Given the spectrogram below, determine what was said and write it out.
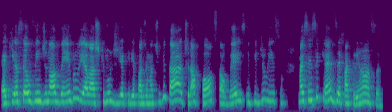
É que ia ser o 20 de novembro e ela acho que no dia queria fazer uma atividade, tirar fotos, talvez, e pediu isso. Mas sem sequer dizer para a criança,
